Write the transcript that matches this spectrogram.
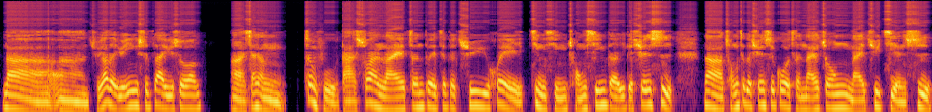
那呃，主要的原因是在于说啊、呃，香港。政府打算来针对这个区域会进行重新的一个宣誓，那从这个宣誓过程来中来去检视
